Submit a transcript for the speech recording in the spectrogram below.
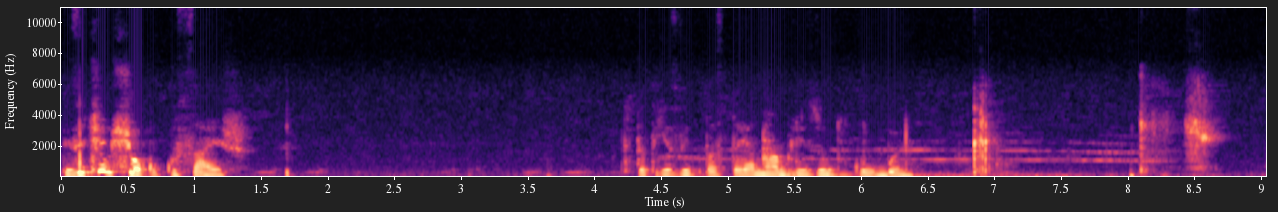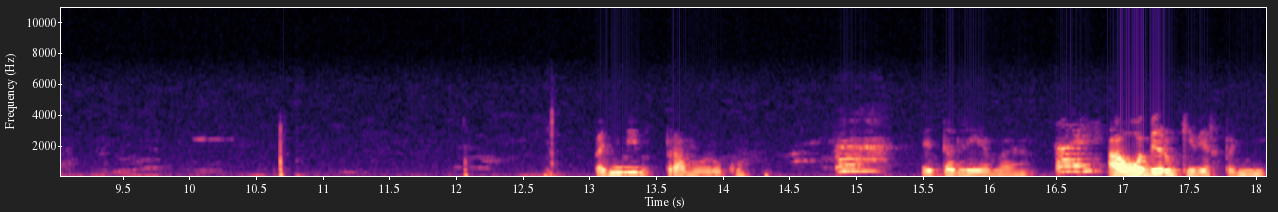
Ты зачем щеку кусаешь? Этот язык постоянно облизывает губы. Подними правую руку. Это левая. А обе руки вверх подними.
